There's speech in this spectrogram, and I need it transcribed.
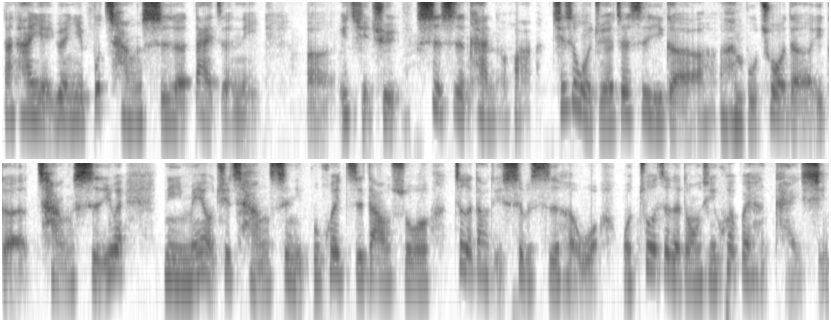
那他也愿意不尝试的带着你。呃，一起去试试看的话，其实我觉得这是一个很不错的一个尝试，因为你没有去尝试，你不会知道说这个到底适不适合我，我做这个东西会不会很开心？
